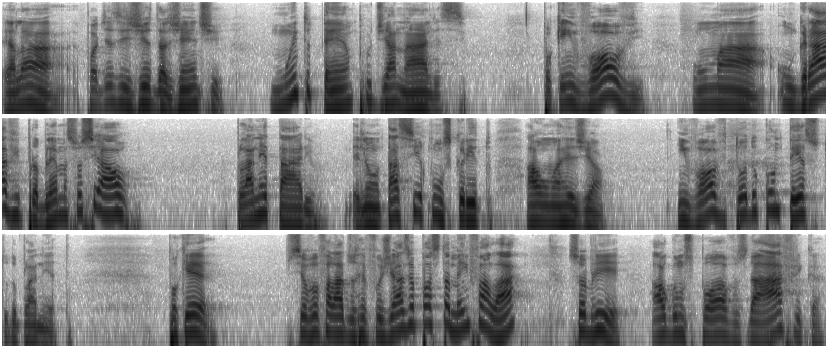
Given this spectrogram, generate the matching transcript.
ela pode exigir da gente muito tempo de análise, porque envolve uma, um grave problema social, planetário. Ele não está circunscrito a uma região. Envolve todo o contexto do planeta. Porque se eu vou falar dos refugiados, eu posso também falar sobre alguns povos da África,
